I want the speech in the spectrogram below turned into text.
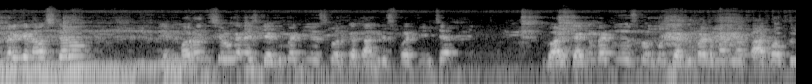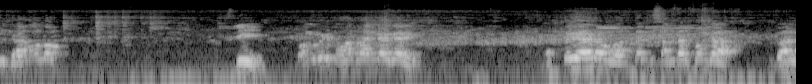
అందరికీ నమస్కారం. నేను మరోతి శివగణేష్ జగ్గంపేట నియోజకవర్గ కాంగ్రెస్ పార్టీ ఇన్ఛార్జ్. ఇవాళ జగ్గంపేట నియోజకవర్గం జగ్గంపేట మండలం కాట్రాపల్లి గ్రామంలో శ్రీ పొంగవిడి మోహన్ రంగా గారి ముప్పై ఆరవ వర్ధంతి సందర్భంగా ఇవాళ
